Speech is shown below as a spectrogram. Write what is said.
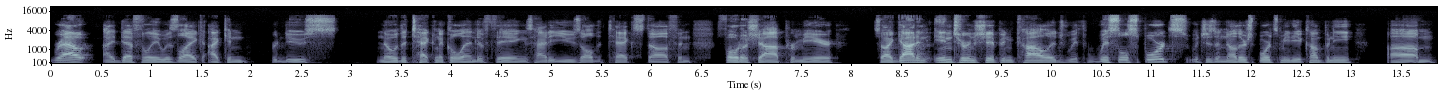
route. I definitely was like, I can produce, know the technical end of things, how to use all the tech stuff and Photoshop, Premiere. So I got an internship in college with Whistle Sports, which is another sports media company. Um,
